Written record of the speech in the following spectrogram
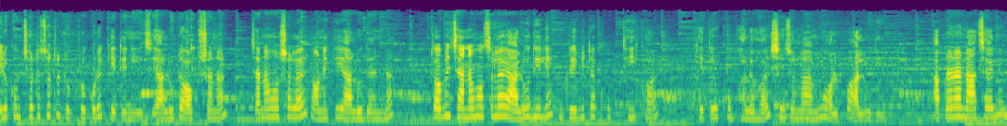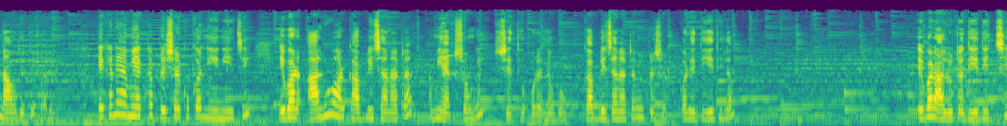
এরকম ছোট ছোট টুকরো করে কেটে নিয়েছি। আলুটা অপশনাল, চানা মশলায় অনেকেই আলু দেন না। তবে চানা মশলায় আলু দিলে গ্রেভিটা খুব ঠিক হয়, খেতেও খুব ভালো হয়, সেজন্য আমি অল্প আলু দিই। আপনারা না চাইলে নাও দিতে পারেন। এখানে আমি একটা প্রেশার কুকার নিয়ে নিয়েছি। এবার আলু আর কাবলি চানাটা আমি একসঙ্গে সেদ্ধ করে নেব। কাবলি চানাটা আমি প্রেশার কুকারে দিয়ে দিলাম। এবার আলুটা দিয়ে দিচ্ছি।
